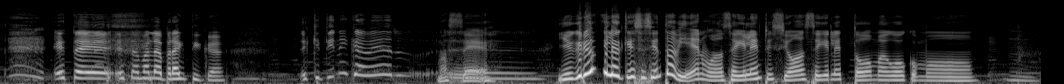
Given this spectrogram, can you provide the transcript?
este, esta mala práctica. Es que tiene que haber. No sé. eh, Yo creo que lo que se sienta bien, bueno, seguir la intuición, seguir el estómago, como... mm,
